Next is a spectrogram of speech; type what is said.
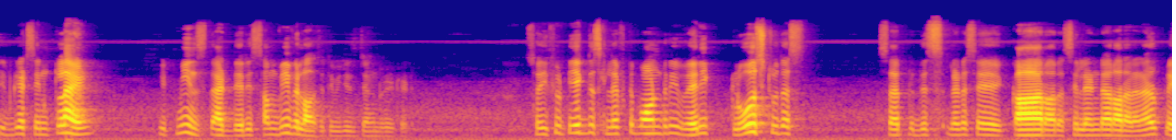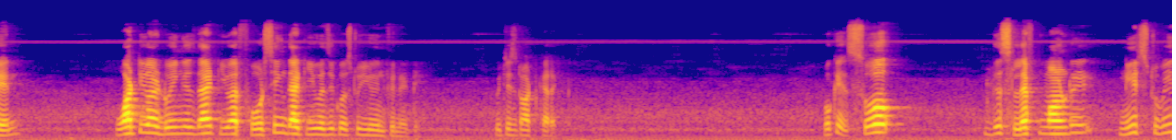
it gets inclined, it means that there is some v velocity which is generated. So, if you take this left boundary very close to this, this let us say car or a cylinder or an airplane, what you are doing is that you are forcing that u is equals to u infinity, which is not correct. Okay, so this left boundary needs to be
